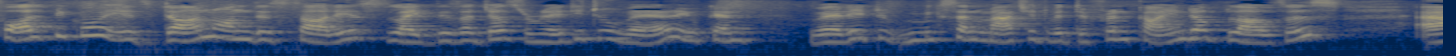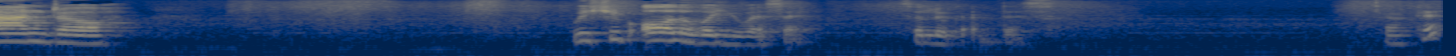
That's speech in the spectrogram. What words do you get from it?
Fall picot is done on this saris like these are just ready to wear. You can wear it, mix and match it with different kind of blouses and uh, we ship all over USA. So look at this. Okay.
